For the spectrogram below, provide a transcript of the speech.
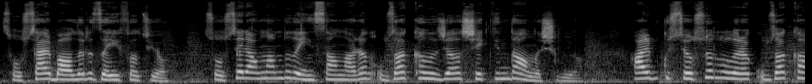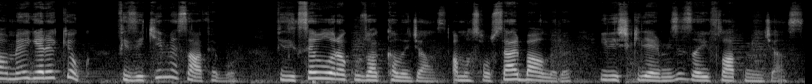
Sosyal bağları zayıflatıyor. Sosyal anlamda da insanlardan uzak kalacağız şeklinde anlaşılıyor. Halbuki sosyal olarak uzak kalmaya gerek yok. Fiziki mesafe bu. Fiziksel olarak uzak kalacağız ama sosyal bağları, ilişkilerimizi zayıflatmayacağız.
